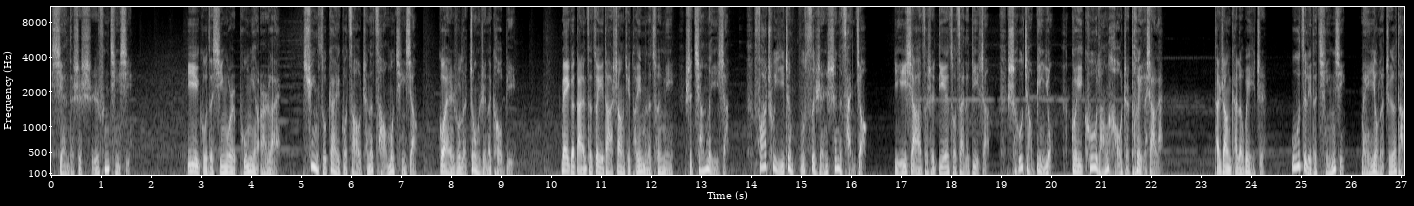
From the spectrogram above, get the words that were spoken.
显得是十分清晰。一股子腥味扑面而来，迅速盖过早晨的草木清香，灌入了众人的口鼻。那个胆子最大上去推门的村民是僵了一下，发出一阵不似人声的惨叫，一下子是跌坐在了地上，手脚并用，鬼哭狼嚎着退了下来。他让开了位置，屋子里的情形没有了遮挡。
